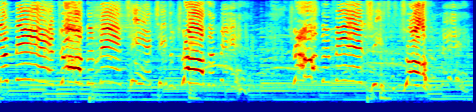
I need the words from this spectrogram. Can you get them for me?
them in. Draw them in, TNT. Draw them in. Draw them in, Jesus. Draw them in.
